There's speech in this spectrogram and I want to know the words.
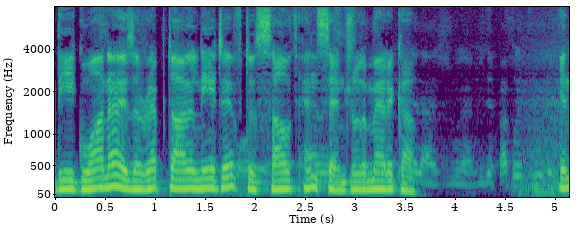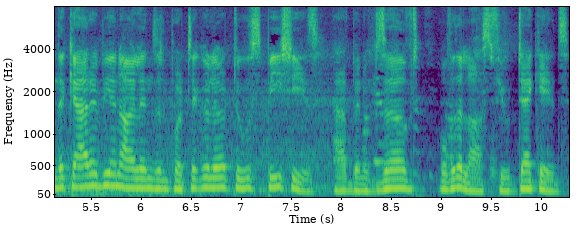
the iguana is a reptile native to South and Central America. In the Caribbean islands in particular, two species have been observed over the last few decades.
